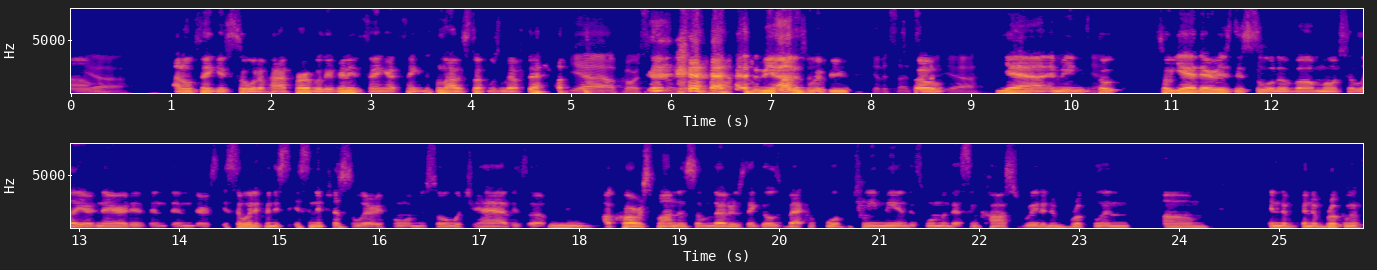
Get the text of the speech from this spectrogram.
Um, yeah, I don't think it's sort of hyperbole. If anything, I think a lot of stuff was left out. Yeah, of course. to be honest with you. Get a sense So, of it, yeah. Yeah, I mean, Yeah. so so yeah, there is this sort of uh, multi-layered narrative, and then there's it's so it, it's, it's an epistolary form, and so what you have is a, Mm, a correspondence of letters that goes back and forth between me and this woman that's incarcerated in Brooklyn, um, in the in the Brooklyn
